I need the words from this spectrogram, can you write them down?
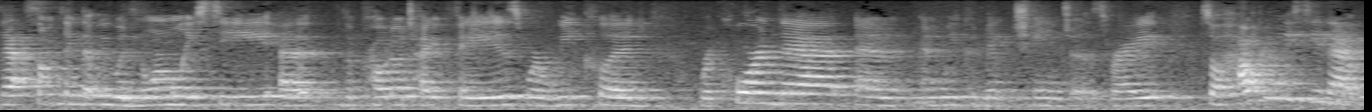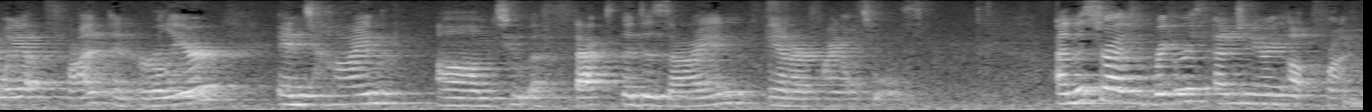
that's something that we would normally see at the prototype phase where we could record that and, and we could make changes, right? So how can we see that way up front and earlier in time um, to affect the design and our final tools? And this drives rigorous engineering up front.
